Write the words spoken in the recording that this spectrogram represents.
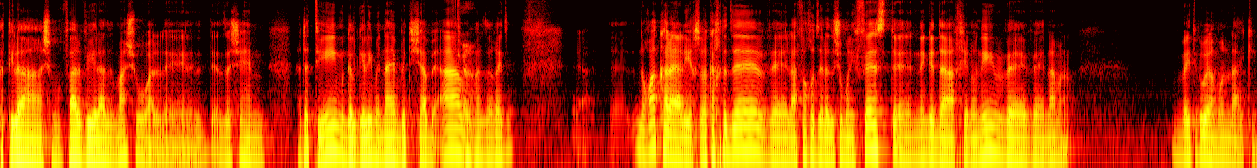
אטילה שומפל וילד משהו על אה, זה שהם הדתיים, מגלגלים עיניים בתשעה באב, כן. אבל זה ראיתי. נורא קל היה לי עכשיו לקחת את זה ולהפוך את זה לאיזשהו מניפסט אה, נגד החילונים, ו- ולמה... והייתי מקבל המון לייקים.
